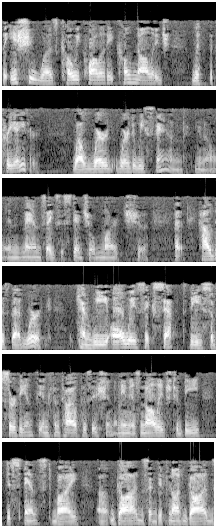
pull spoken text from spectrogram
The issue was co-equality, co-knowledge with the Creator. Well, where where do we stand, you know, in man's existential march? Uh, uh how does that work? Can we always accept the subservient, infantile position? I mean, is knowledge to be dispensed by uh, gods, and if not gods,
